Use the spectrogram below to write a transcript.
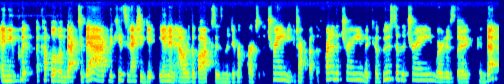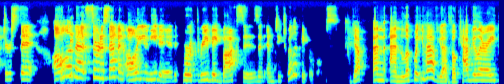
and you put a couple of them back to back, the kids can actually get in and out of the boxes in the different parts of the train. You can talk about the front of the train, the caboose of the train, where does the conductor sit, all of that sort of stuff. And all you needed were three big boxes of empty toilet paper rolls. Yep. And and look what you have. You have vocabulary,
